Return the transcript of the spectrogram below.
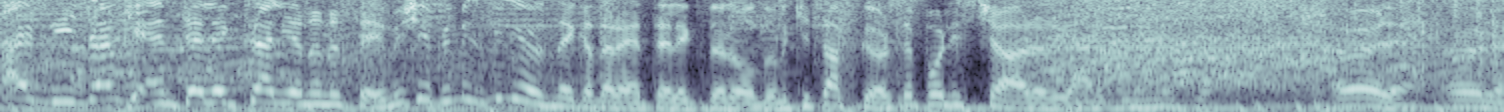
Hayır diyeceğim ki entelektüel yanını sevmiş. Hepimiz biliyoruz ne kadar entelektüel olduğunu. Kitap görse polis çağırır yani. Öyle, öyle.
